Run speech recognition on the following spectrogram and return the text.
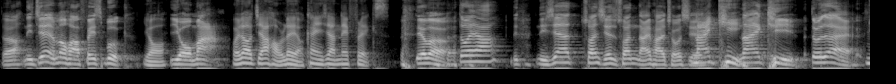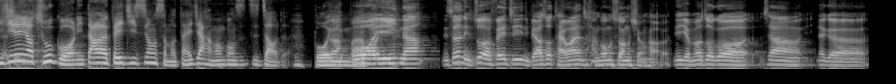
对啊，你今天有没有滑 Facebook？有，有嘛？回到家好累哦，看一下 Netflix、对吧？对啊，你你现在穿鞋子穿哪一排球鞋 Nike。？Nike，对不对？你今天要出国，你搭了飞机是用什么？哪一家航空公司制造的？波音吗，波音呢？你说你坐的飞机，你不要说台湾航空双雄好了，你有没有坐过像那个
